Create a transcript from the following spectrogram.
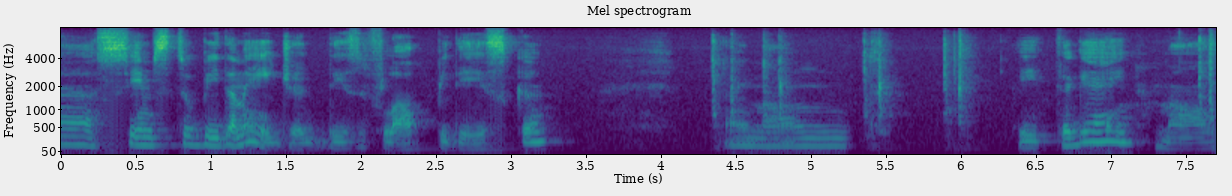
Uh, seems to be damaged this floppy disk. I mount it again. Mount.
